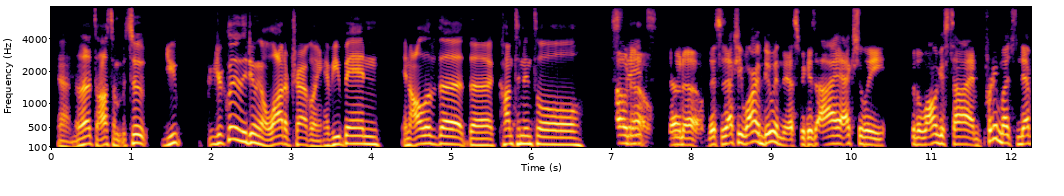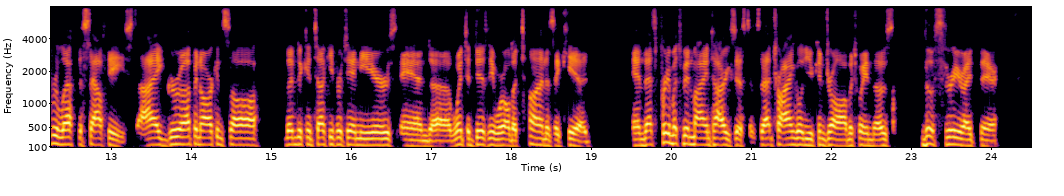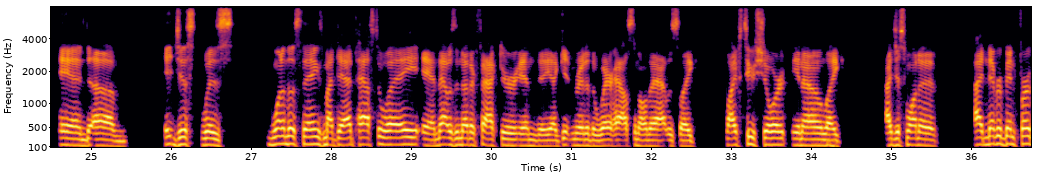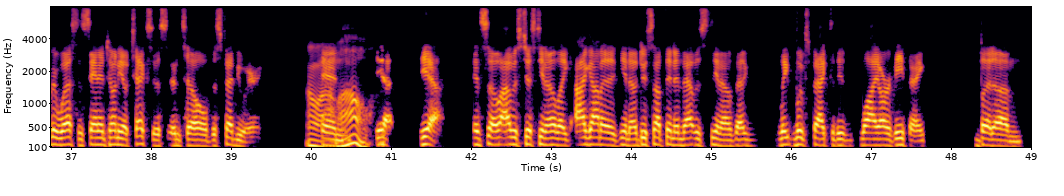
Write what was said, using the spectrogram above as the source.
yeah no that's awesome so you you're clearly doing a lot of traveling have you been in all of the the continental states? oh no no no this is actually why i'm doing this because i actually for the longest time pretty much never left the southeast i grew up in arkansas lived in kentucky for 10 years and uh, went to disney world a ton as a kid and that's pretty much been my entire existence. That triangle you can draw between those those three right there, and um, it just was one of those things. My dad passed away, and that was another factor in the uh, getting rid of the warehouse and all that. Was like life's too short, you know. Like I just want to. I'd never been further west than San Antonio, Texas, until this February. Oh wow! And, wow. Yeah, yeah. And so I was just, you know, like I gotta, you know, do something, and that was, you know, that loops back to the YRV thing. But um,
